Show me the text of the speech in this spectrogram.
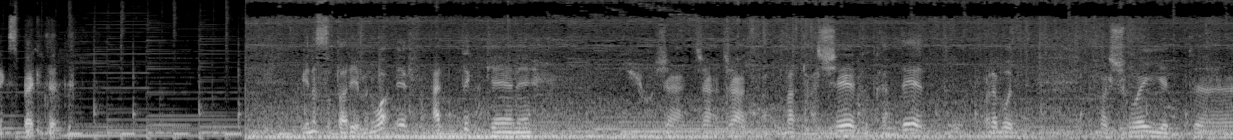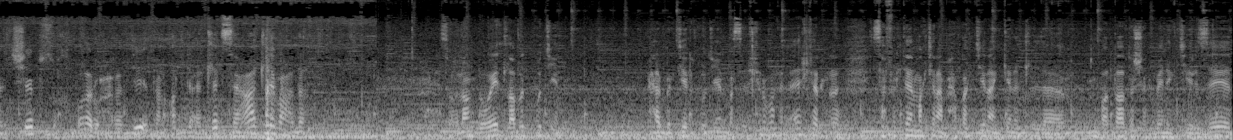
expected بنص الطريق بنوقف على الدكانة جعت جعت جعت. ما تعشيت وتغديت ولا بد. فشوية تشيبس وخبار وحراتيق. تنقطع ثلاث ساعات اللي بعدها. so long wait لابد poutine. بحب كثير ال poutine بس آخر آخر سفرتين ما كثير عم بحبها كثير إن كانت البطاطا شربانه كثير زيت.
